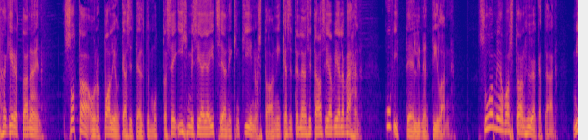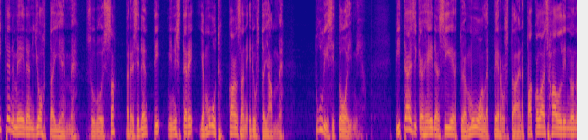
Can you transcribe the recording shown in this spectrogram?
Hän kirjoittaa näin. Sota on paljon käsitelty, mutta se ihmisiä ja itseänikin kiinnostaa, niin käsitellään sitä asiaa vielä vähän. Kuvitteellinen tilanne. Suomea vastaan hyökätään. Miten meidän johtajiemme suluissa, presidentti, ministeri ja muut kansanedustajamme tulisi toimia? Pitäisikö heidän siirtyä muualle perustaen pakolaishallinnon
